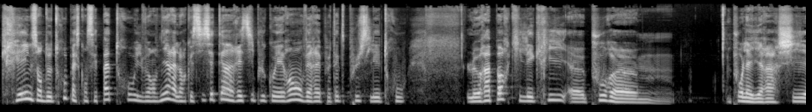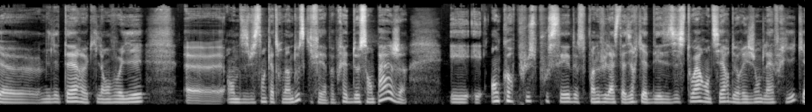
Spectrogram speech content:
crée une sorte de trou parce qu'on sait pas trop où il veut en venir. Alors que si c'était un récit plus cohérent, on verrait peut-être plus les trous. Le rapport qu'il écrit euh, pour euh, pour la hiérarchie euh, militaire qu'il a envoyée euh, en 1892, qui fait à peu près 200 pages, est, encore plus poussé de ce point de vue-là. C'est-à-dire qu'il y a des histoires entières de régions de l'Afrique.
